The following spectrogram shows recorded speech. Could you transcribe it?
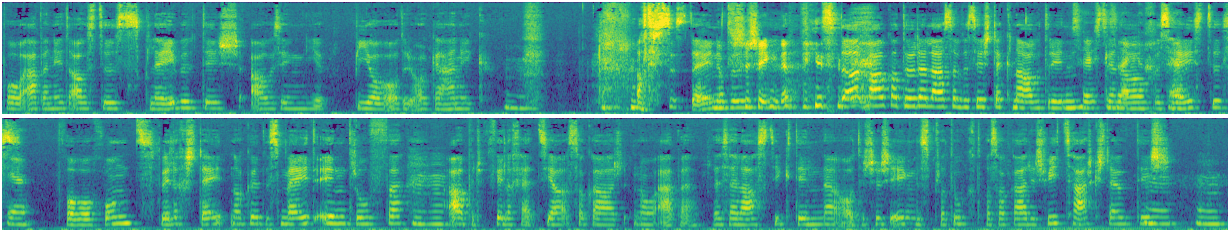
wo eben nicht als das gelabelt ist, als irgendwie Bio oder Organic. Mhm. oder Sustainable. Das ist irgendetwas. Dort mal durchlesen, was ist da genau drin. Was heisst das genau, Was ja. heisst das? Ja. Von wo kommt es? Vielleicht steht noch ein Made in drauf, mhm. aber vielleicht hat es ja sogar noch eben ein Elastik drin oder sonst irgendein Produkt, das sogar in der Schweiz hergestellt ist. Mhm.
